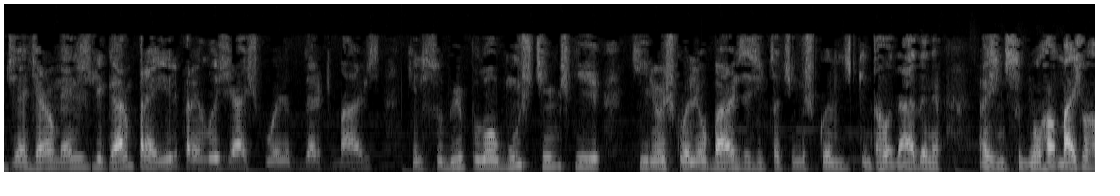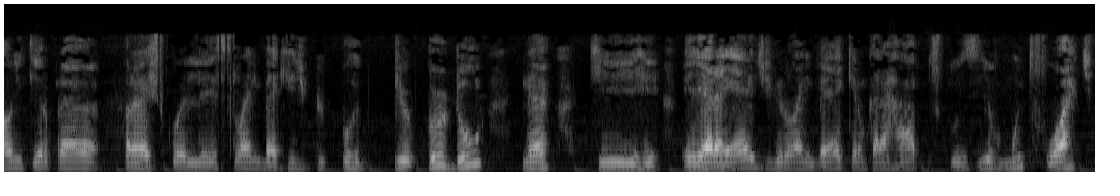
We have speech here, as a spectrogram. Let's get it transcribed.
general managers ligaram para ele para elogiar a escolha do Derek Barnes, que ele subiu e pulou alguns times que queriam escolher o Barnes, a gente só tinha uma escolha de quinta rodada, né? A gente subiu um, mais um round inteiro para escolher esse linebacker de Purdue, né? Que ele era Ed, virou linebacker, um cara rápido, explosivo, muito forte.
